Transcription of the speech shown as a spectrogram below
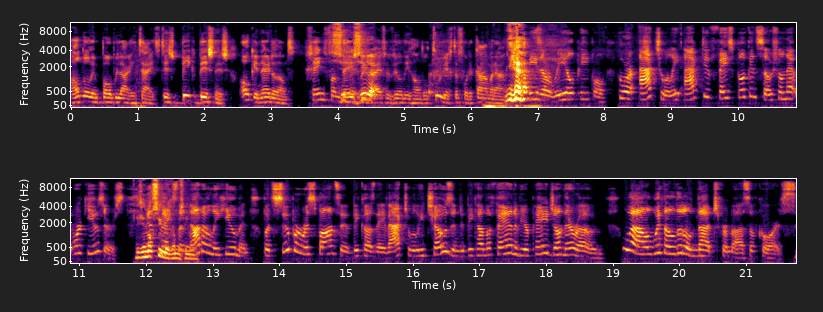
Handel in populariteit. Het is big business, ook in Nederland. Geen van Super deze zielig. bedrijven wil die handel toelichten voor de camera. These are real people who are actually active Facebook and social network users. Die zijn nog this zieliger makes them misschien. not only human, but super responsive because they've actually chosen to become a fan of your page on their own. Well, with a little nudge from us, of course.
